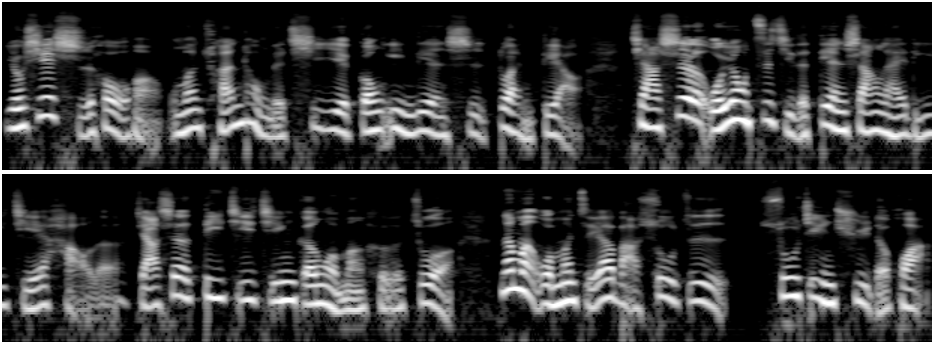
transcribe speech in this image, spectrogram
有些时候哈，我们传统的企业供应链是断掉。假设我用自己的电商来理解好了，假设低基金跟我们合作，那么我们只要把数字输进去的话，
